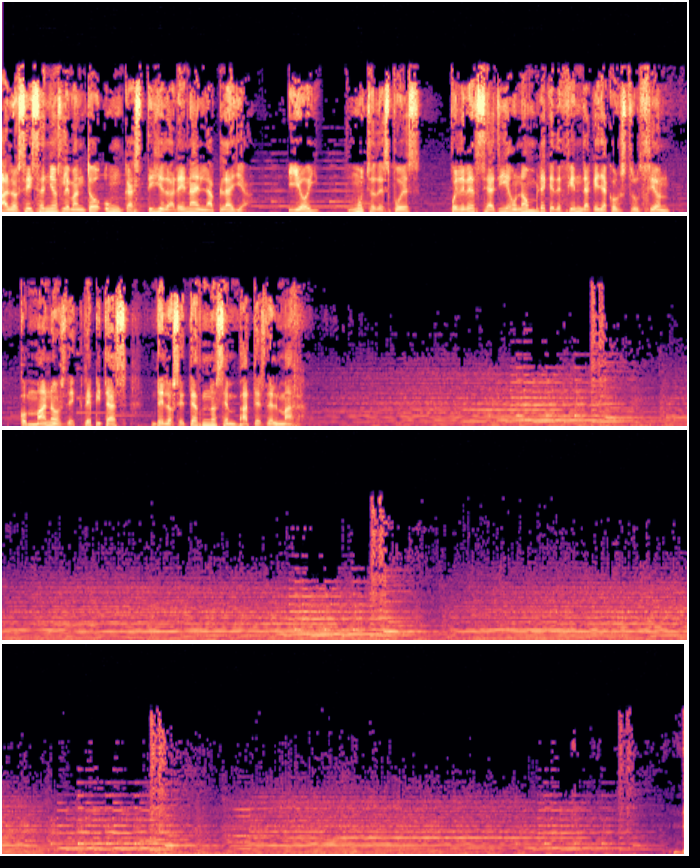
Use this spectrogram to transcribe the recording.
A los seis años levantó un castillo de arena en la playa y hoy, mucho después, puede verse allí a un hombre que defiende aquella construcción con manos decrépitas de los eternos embates del mar.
